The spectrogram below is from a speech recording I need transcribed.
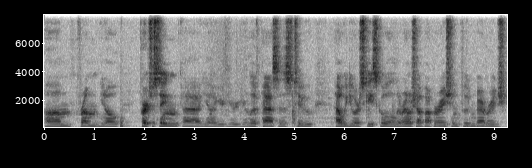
Um, from you know purchasing uh, you know your, your, your lift passes to how we do our ski school, the rental shop operation, food and beverage,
